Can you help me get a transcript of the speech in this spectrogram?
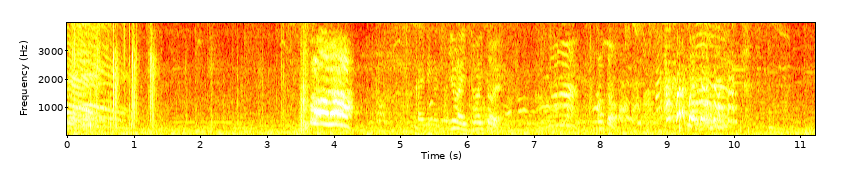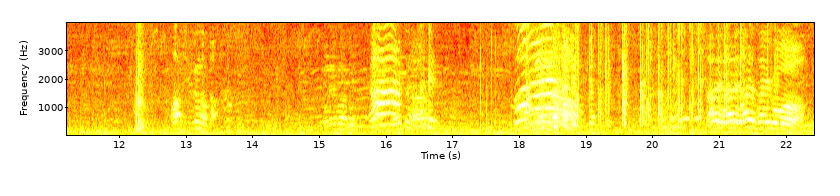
ケーオッケーそうだ今一番いった上ちょっとあ低くなかったこれはどっちあどっちだ。ー誰誰誰最後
